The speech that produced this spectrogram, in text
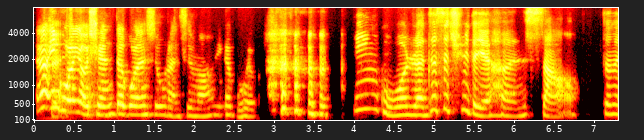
那英国人有嫌德国人食物难吃吗？应该不会吧。英国人这次去的也很少，真的，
